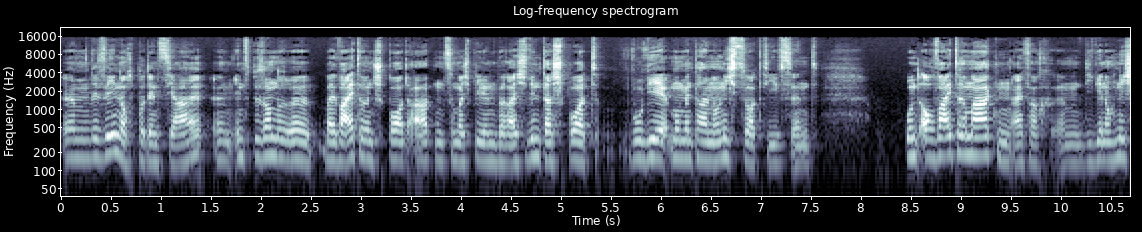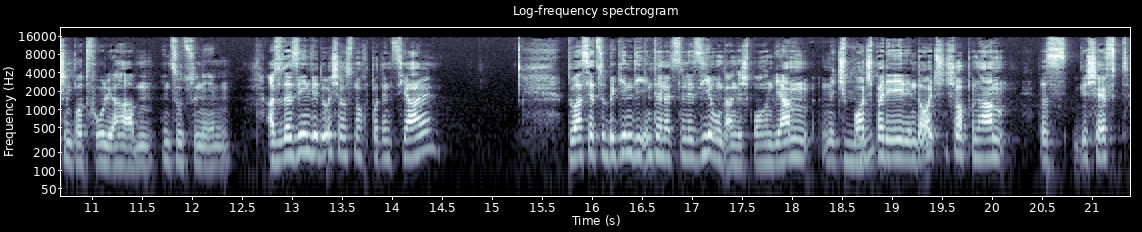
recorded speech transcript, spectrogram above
wir sehen noch Potenzial, ähm, insbesondere bei weiteren Sportarten, zum Beispiel im Bereich Wintersport, wo wir momentan noch nicht so aktiv sind. Und auch weitere Marken einfach, ähm, die wir noch nicht im Portfolio haben, hinzuzunehmen. Also da sehen wir durchaus noch Potenzial. Du hast ja zu Beginn die Internationalisierung angesprochen. Wir haben mit mhm. sportspar.de den deutschen Shop und haben das Geschäft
